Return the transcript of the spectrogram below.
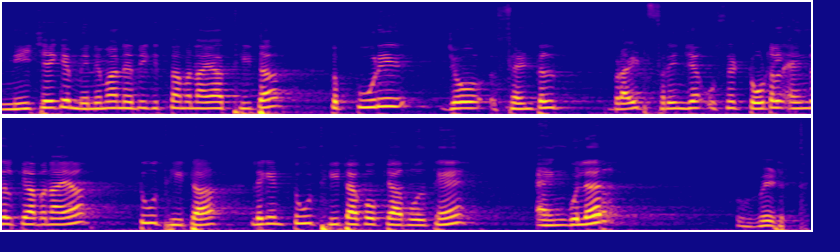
नीचे के मिनिमा ने भी कितना बनाया? थीटा। तो पूरी जो सेंट्रल ब्राइट फ्रिंज है, उसने टोटल एंगल क्या बनाया? Two theta. लेकिन टू थीटा को क्या बोलते हैं? Angular width.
